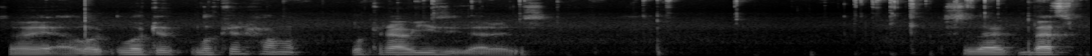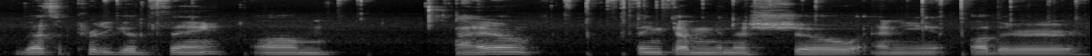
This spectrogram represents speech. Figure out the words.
so yeah, look look at look at how look at how easy that is. So that that's that's a pretty good thing. Um, I don't think I'm gonna show any other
